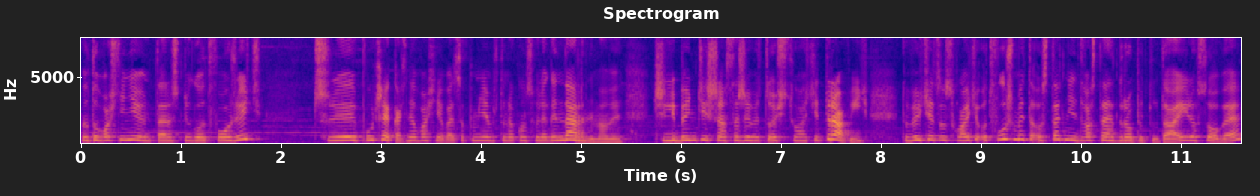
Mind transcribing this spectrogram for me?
No to właśnie nie wiem teraz czego otworzyć. Czy poczekać. No właśnie, bo ja zapomniałem, że tu na końcu legendarny mamy. Czyli będzie szansa, żeby coś, słuchajcie, trafić. To wiecie co, słuchajcie, otwórzmy te ostatnie dwa star dropy tutaj, losowe.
